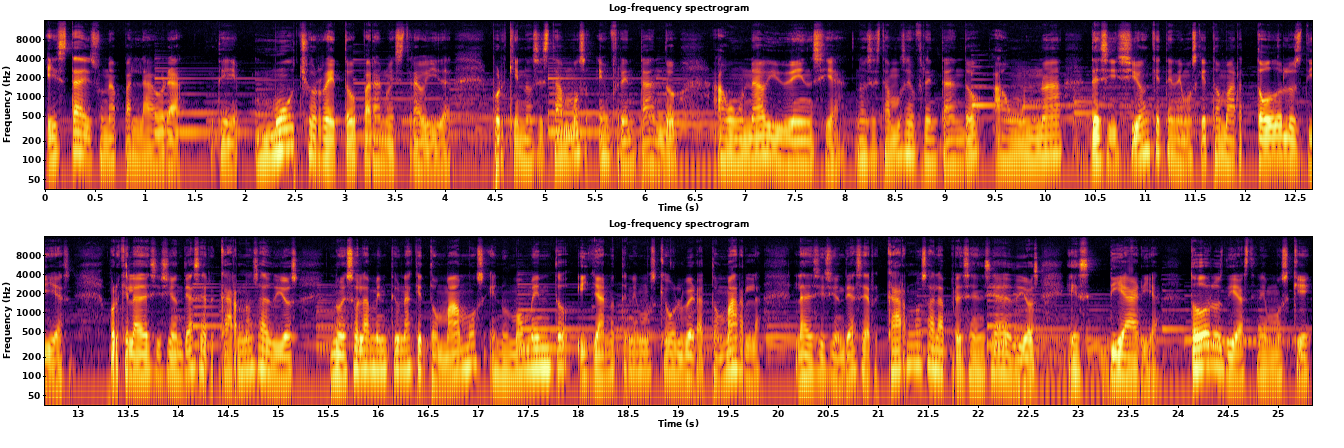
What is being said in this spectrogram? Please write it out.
Esta es una palabra de mucho reto para nuestra vida, porque nos estamos enfrentando a una vivencia, nos estamos enfrentando a una decisión que tenemos que tomar todos los días, porque la decisión de acercarnos a Dios no es solamente una que tomamos en un momento y ya no tenemos que volver a tomarla, la decisión de acercarnos a la presencia de Dios es diaria, todos los días tenemos que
